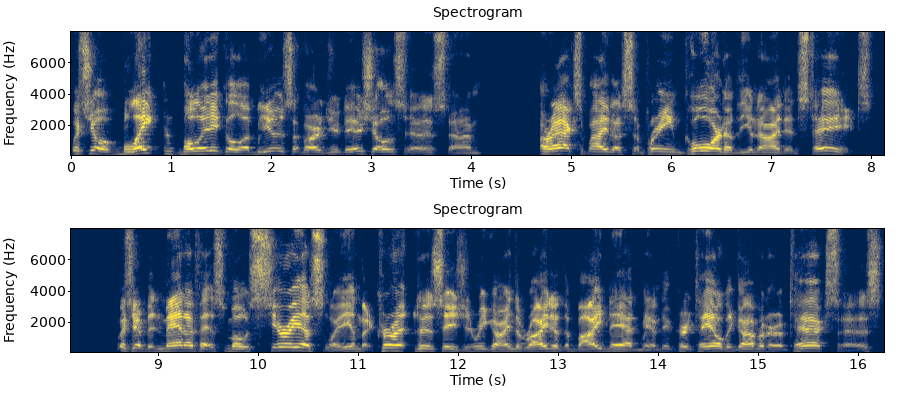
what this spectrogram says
which show blatant political abuse of our judicial system, are acts by the Supreme Court of the United States which have been manifest most seriously in the current decision regarding the right of the Biden admin to curtail the governor of Texas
